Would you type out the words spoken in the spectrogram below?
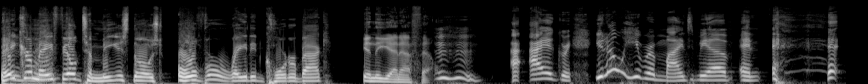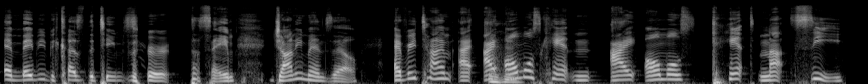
Baker mm-hmm. Mayfield to me is the most overrated quarterback in the NFL. Mm-hmm. I, I agree. You know what he reminds me of, and and maybe because the teams are the same, Johnny Manziel. Every time I, I mm-hmm. almost can't I almost can't not see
